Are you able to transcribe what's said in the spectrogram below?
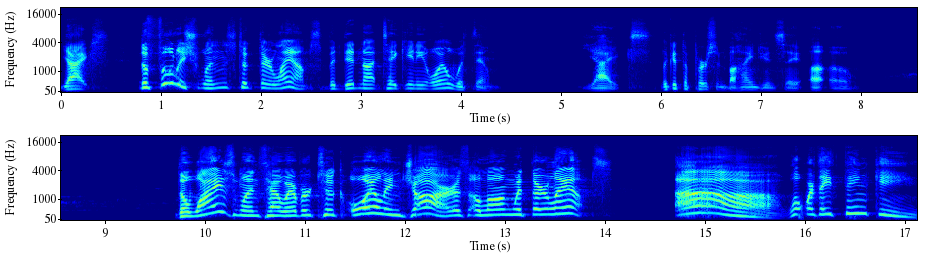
Yikes. The foolish ones took their lamps but did not take any oil with them. Yikes. Look at the person behind you and say, uh oh. The wise ones, however, took oil in jars along with their lamps. Ah, what were they thinking?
